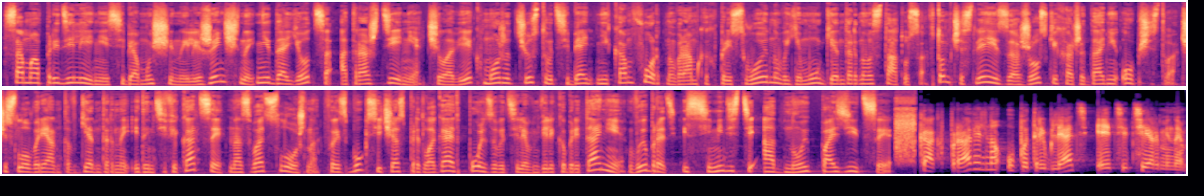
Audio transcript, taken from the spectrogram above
самоопределение себя мужчины или женщины не дается от рождения. Человек может чувствовать себя некомфортно в рамках присвоенного ему гендерного статуса, в том числе из-за жестких ожиданий общества. Число вариантов гендерной идентификации назвать сложно. Facebook сейчас предлагает пользователям Великобритании выбрать из 71 позиции. Как правильно употреблять эти термины?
